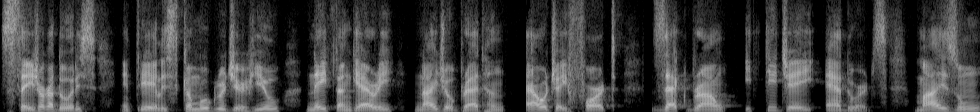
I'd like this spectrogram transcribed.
seis jogadores, entre eles Camu Grugier Hill, Nathan Gary, Nigel Bradham, LJ Fort, Zach Brown e TJ Edwards. Mais um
